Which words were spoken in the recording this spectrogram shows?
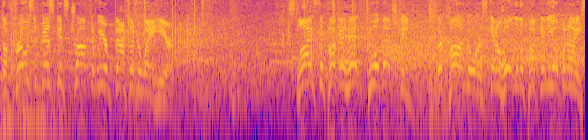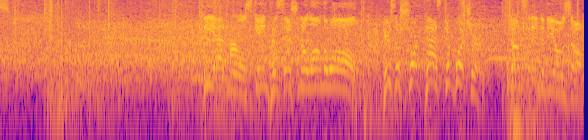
The frozen biscuits dropped, and we are back underway here. Slides the puck ahead to Ovechkin. The Condors get a hold of the puck in the open ice. The Admirals gain possession along the wall. Here's a short pass to Butcher. Dumps it into the ozone.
